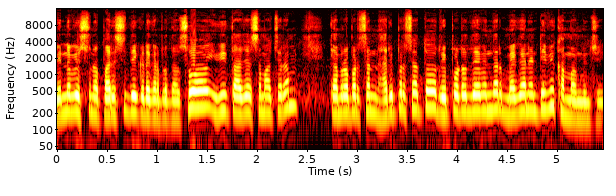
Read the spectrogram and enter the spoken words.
విన్నవిస్తున్న పరిస్థితి ఇక్కడ కనపడుతుంది. సో ఇది తాజా సమాచారం. కెమెరా పర్సన్ హరిప్రసాద్తో reporter Devender Megan TV Khammam నుంచి.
